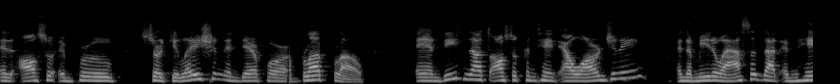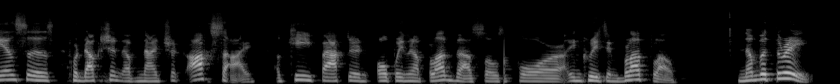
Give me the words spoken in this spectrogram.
and also improve circulation and therefore blood flow. And these nuts also contain L-arginine, an amino acid that enhances production of nitric oxide, a key factor in opening up blood vessels for increasing blood flow. Number three,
